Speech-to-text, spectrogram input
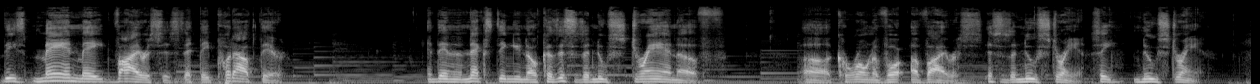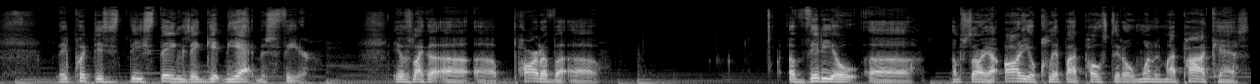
these man-made viruses that they put out there and then the next thing you know, because this is a new strand of uh, coronavirus. This is a new strand. See, new strand. They put these these things they get in the atmosphere. It was like a, a, a part of a a, video. Uh, I'm sorry, an audio clip I posted on one of my podcasts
